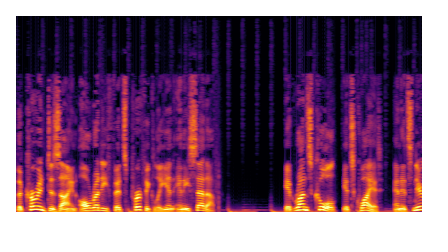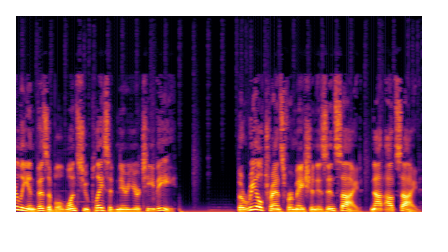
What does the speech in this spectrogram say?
The current design already fits perfectly in any setup. It runs cool, it's quiet, and it's nearly invisible once you place it near your TV. The real transformation is inside, not outside.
